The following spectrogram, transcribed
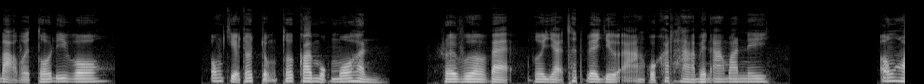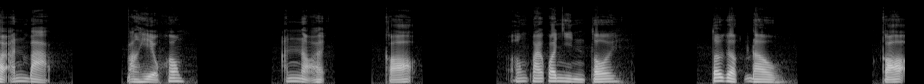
bảo với tôi đi vô. Ông chỉ cho chúng tôi coi một mô hình, rồi vừa vẽ vừa giải thích về dự án của khách hàng bên Albany. Ông hỏi anh Bảo, bạn hiểu không? Anh nói, có. Ông quay qua nhìn tôi. Tôi gật đầu. Có.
